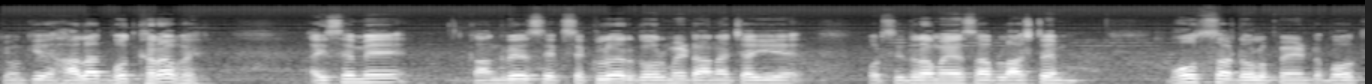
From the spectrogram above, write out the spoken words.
क्योंकि हालात बहुत ख़राब है। ऐसे में कांग्रेस एक सेकुलर गवर्नमेंट आना चाहिए और सिद्धरामैया साहब लास्ट टाइम बहुत सा डेवलपमेंट बहुत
